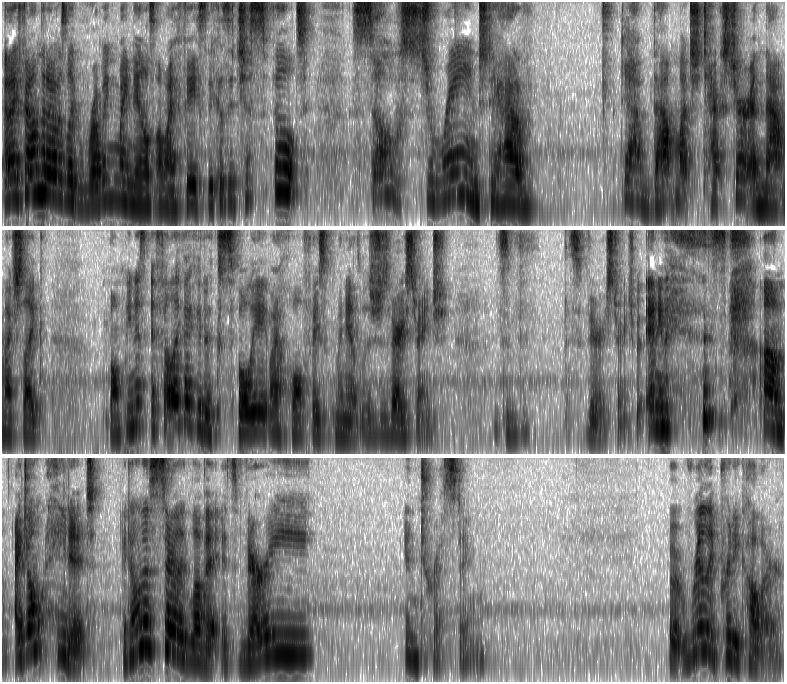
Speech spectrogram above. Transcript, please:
and I found that I was like rubbing my nails on my face because it just felt so strange to have to have that much texture and that much like bumpiness. It felt like I could exfoliate my whole face with my nails, which is very strange. It's, it's very strange. But anyways, um, I don't hate it. I don't necessarily love it. It's very interesting. But really pretty color.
